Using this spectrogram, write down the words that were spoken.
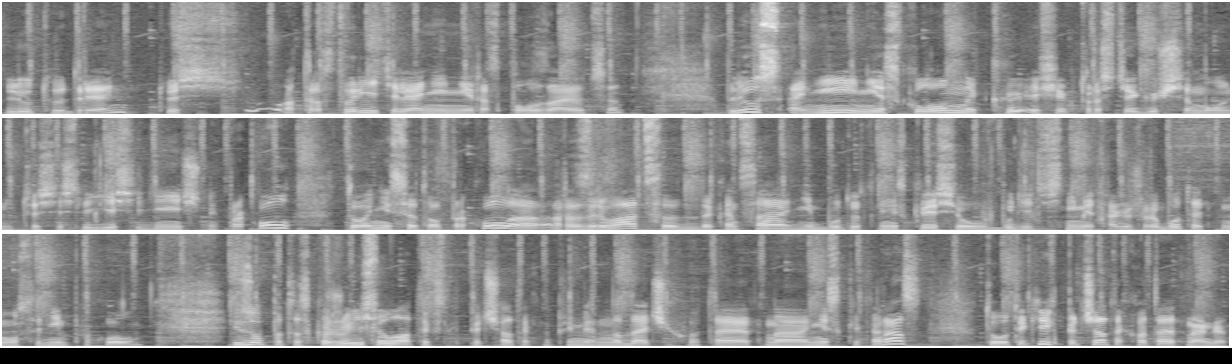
лютую дрянь, то есть от растворителя они не расползаются. Плюс они не склонны к эффекту расстегивающейся молнии. То есть если есть единичный прокол, то они с этого прокола разрываться до конца не будут. Они, скорее всего, вы будете с ними также работать, но с одним проколом. Из опыта скажу, если латексных перчаток, например, на даче хватает на несколько раз, то вот таких перчаток хватает на год.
